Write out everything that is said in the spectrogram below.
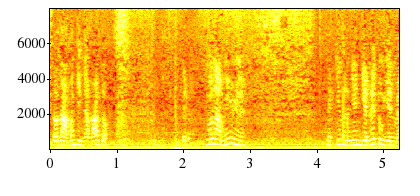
เดี๋ยวน้ำมันกินนะครับจ้ะเอ๊ะตัวน้ำไม่มีไงอยากกินอันเย็นๆให้ตู้เย็นไหม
